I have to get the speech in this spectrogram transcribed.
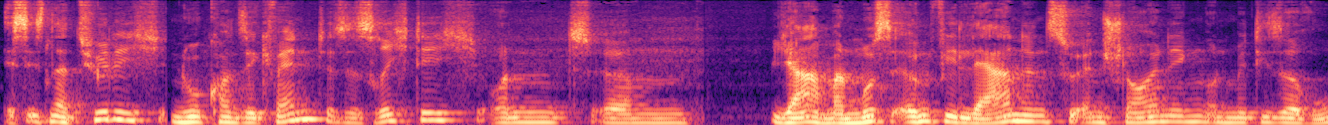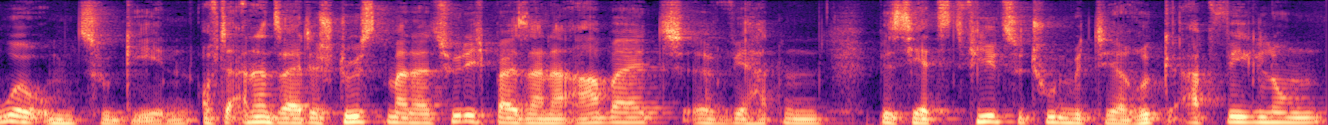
Es ist natürlich nur konsequent, es ist richtig. Und ähm, ja, man muss irgendwie lernen zu entschleunigen und mit dieser Ruhe umzugehen. Auf der anderen Seite stößt man natürlich bei seiner Arbeit, äh, wir hatten bis jetzt viel zu tun mit der Rückabwicklung,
